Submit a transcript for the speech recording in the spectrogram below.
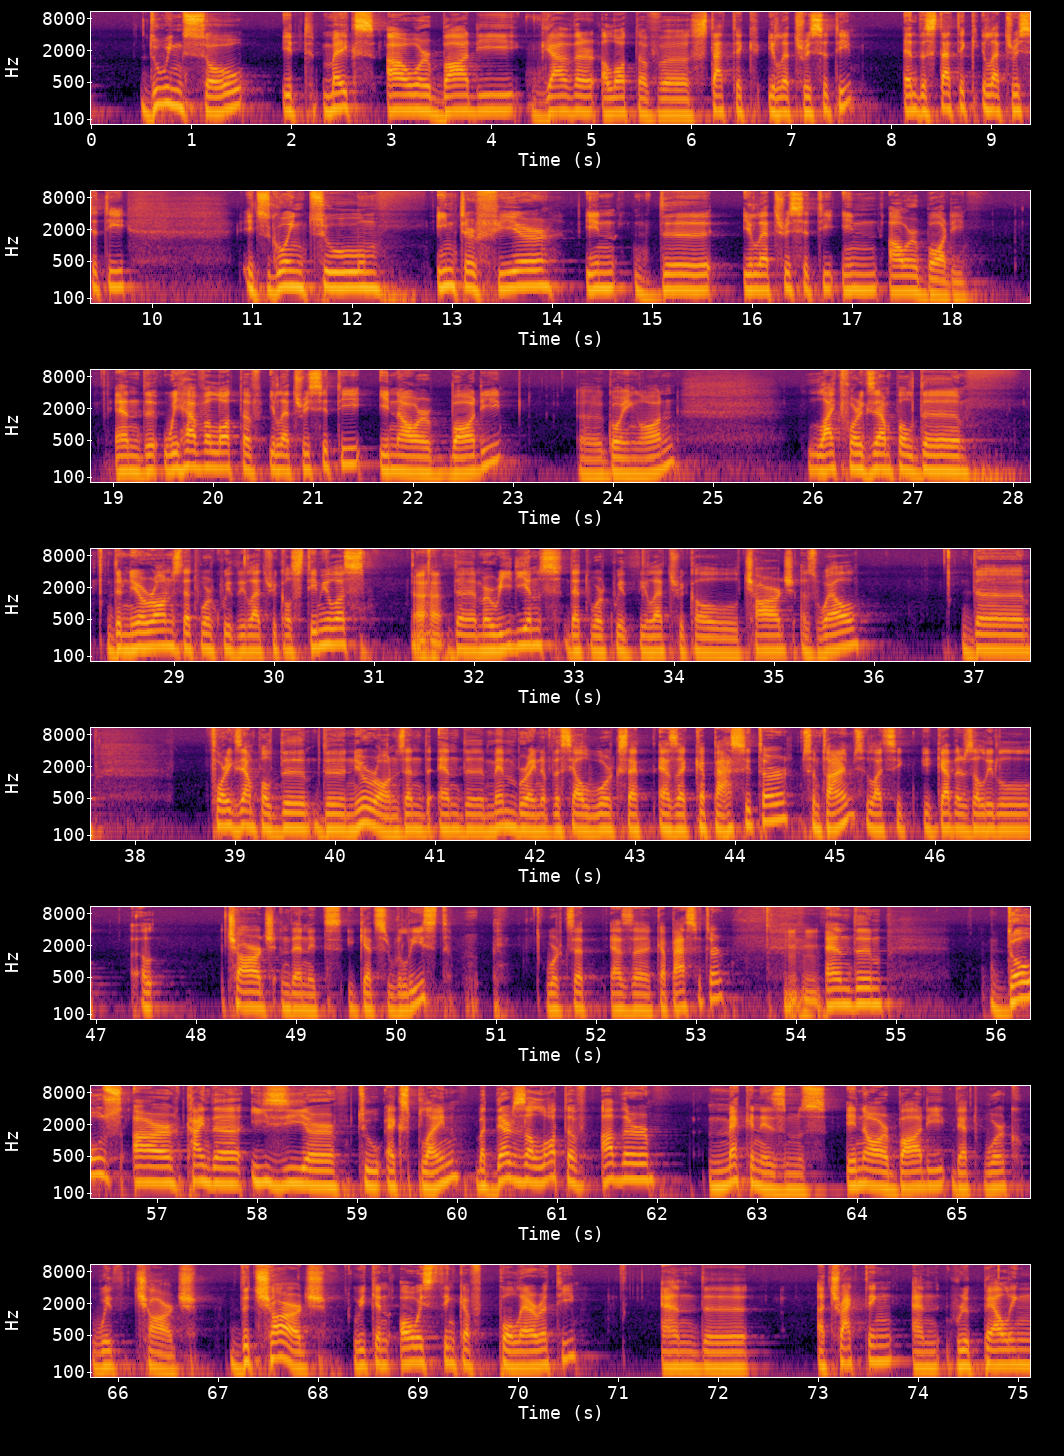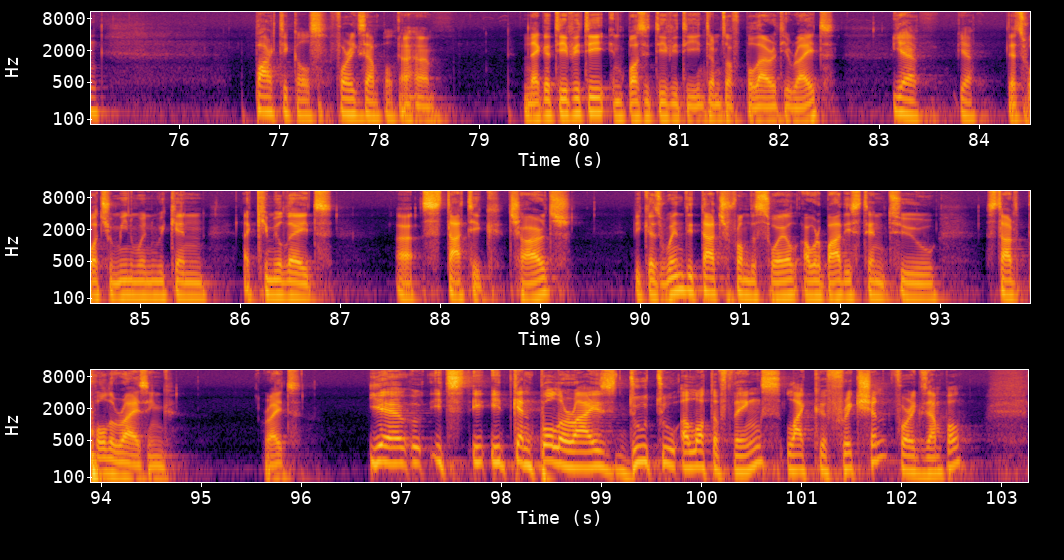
doing so it makes our body gather a lot of uh, static electricity. And the static electricity it's going to interfere in the electricity in our body and uh, we have a lot of electricity in our body uh, going on like for example the the neurons that work with electrical stimulus Uh-huh. the meridians that work with electrical charge as well the for example the the neurons and and the membrane of the cell works at, as a capacitor sometimes. Let's see it gathers a little uh, charge and then it gets released works at, as a capacitor. And um, those are kind of easier to explain, but there's a lot of other mechanisms in our body that work with charge. The charge, we can always think of polarity and uh, attracting and repelling particles, for example. Uh-huh. Negativity and positivity in terms of polarity, right? Yeah, yeah. That's what you mean when we can accumulate static charge. Because when detached from the soil, our bodies tend to start polarizing, right? Yeah, it's it, it can polarize due to a lot of things, like uh, friction, for example.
